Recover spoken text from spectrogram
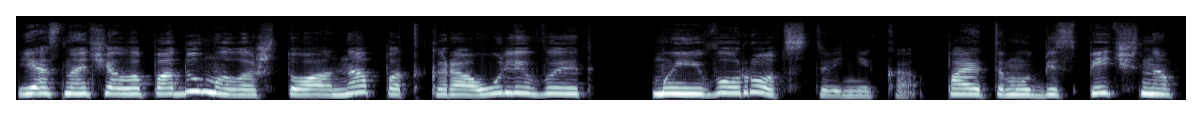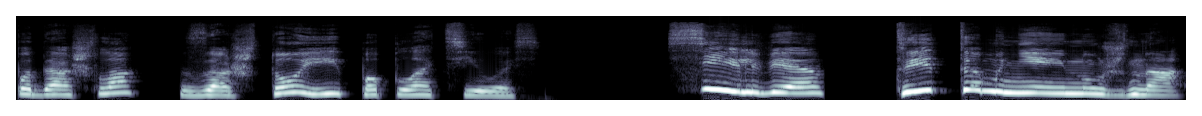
я сначала подумала, что она подкарауливает моего родственника, поэтому беспечно подошла, за что и поплатилась. «Сильвия, ты-то мне и нужна!»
